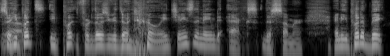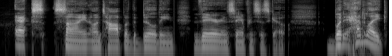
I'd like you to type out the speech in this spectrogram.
So he puts he put for those of you that don't know, he changed the name to X this summer, and he put a big X sign on top of the building there in San Francisco. But it had like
